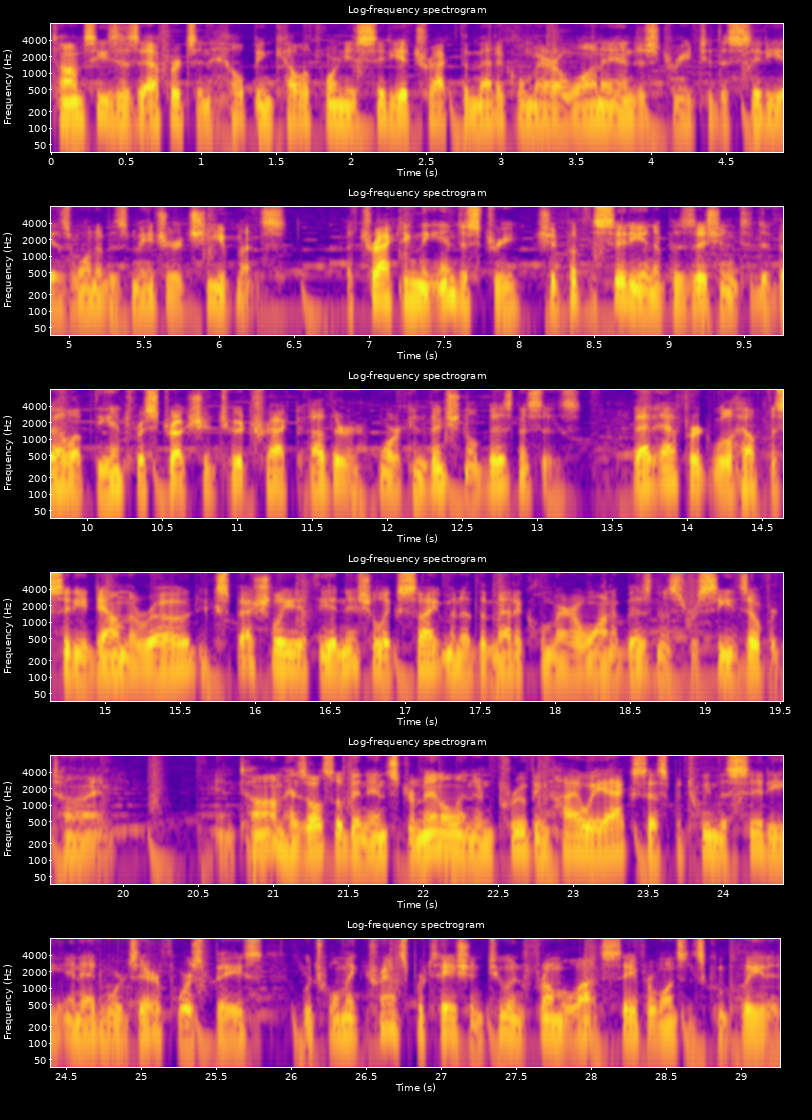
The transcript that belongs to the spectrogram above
Tom sees his efforts in helping California City attract the medical marijuana industry to the city as one of his major achievements. Attracting the industry should put the city in a position to develop the infrastructure to attract other, more conventional businesses. That effort will help the city down the road, especially if the initial excitement of the medical marijuana business recedes over time. And Tom has also been instrumental in improving highway access between the city and Edwards Air Force Base, which will make transportation to and from a lot safer once it's completed.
